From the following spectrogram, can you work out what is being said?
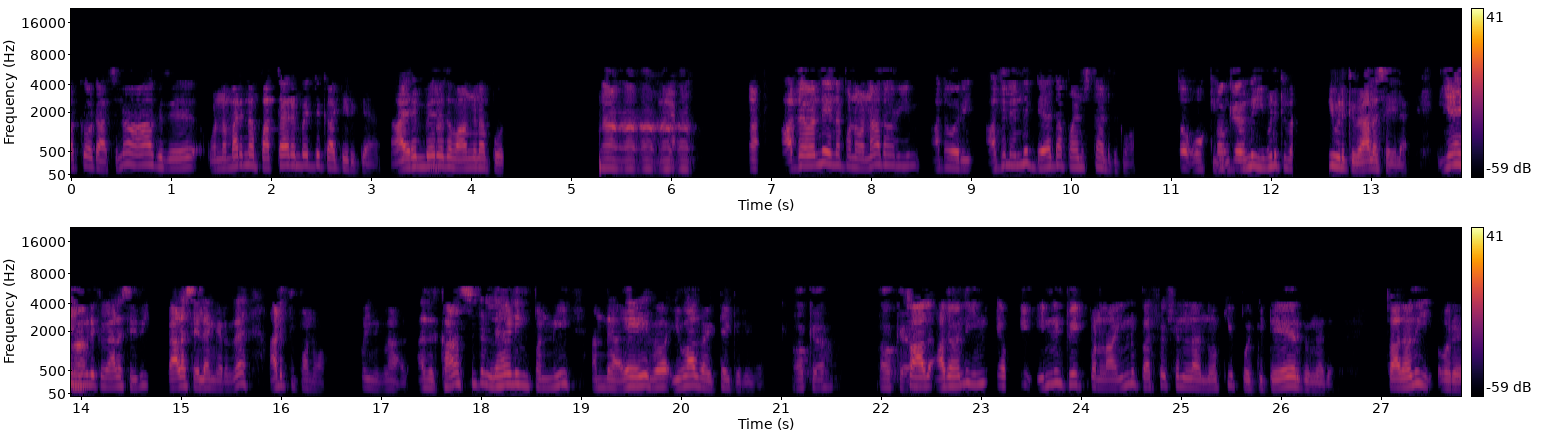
ஒர்க் அவுட் ஆச்சுன்னா ஆகுது. உன்ன மாதிரி நான் பத்தாயிரம் பேருக்கு காட்டியிருக்கேன். ஆயிரம் பேர் இதை வாங்கினா போதும். அத வந்து என்ன பண்ணுவான்னா அத ஒரு அத ஒரு அதுல இருந்து டேட்டா பாயிண்ட்ஸ் தான் எடுத்துக்குவான். ஓகே வந்து இவனுக்கு இவனுக்கு வேலை செய்யல. ஏன். இவனுக்கு வேலை செய்யுது வேலை செய்யலங்கிறத அடுத்து பண்ணுவான். புரியுதுங்களா? அது கான்ஸ்டன்டா லேர்னிங் பண்ணி அந்த இவால்வ் ஆயிட்டே இருக்கு. ஓகே ஓகே சோ அது அதை வந்து இன்னும் இன்னும் ட்வீக் பண்ணலாம் இன்னும் பெர்ஃபெக்ஷன்ல நோக்கி போய்க்கிட்டே இருக்குங்க அது. சோ அது வந்து ஒரு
